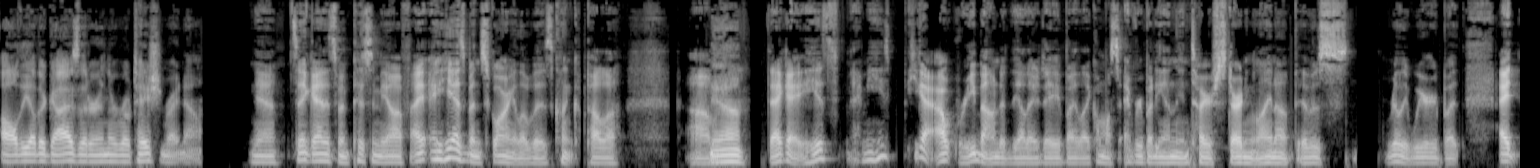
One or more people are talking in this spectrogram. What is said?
all the other guys that are in their rotation right now. Yeah, it's guy that's been pissing me off. I, he has been scoring a little bit. Is Clint Capela. Um, yeah, that guy. He's. I mean, he's he got out rebounded the other day by like almost everybody on the entire starting lineup. It was really weird, but I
